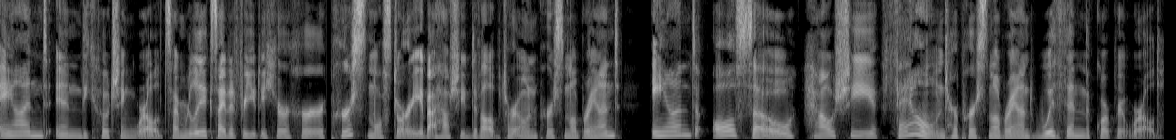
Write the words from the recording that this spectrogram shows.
and in the coaching world. So I'm really excited for you to hear her personal story about how she developed her own personal brand and also how she found her personal brand within the corporate world.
